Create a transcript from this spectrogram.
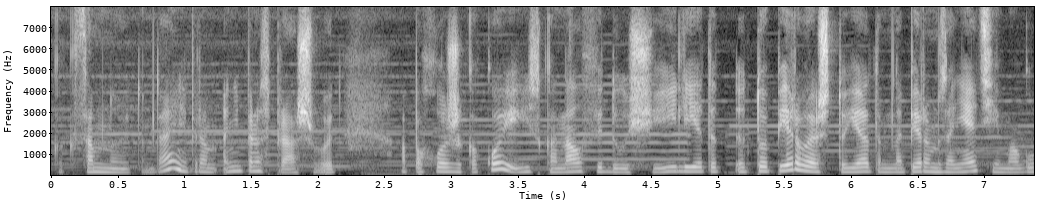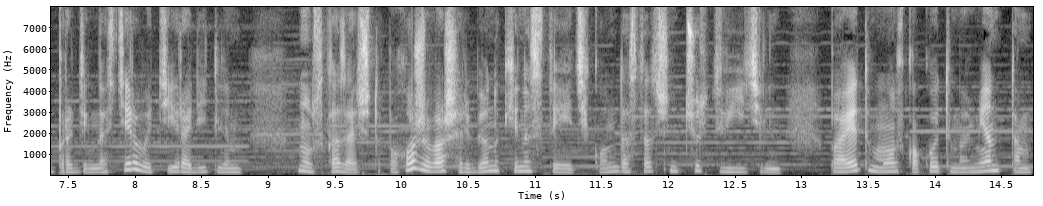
как со мной там, да, они прям, они прям спрашивают, а похоже какой из каналов ведущий, или это то первое, что я там на первом занятии могу продиагностировать и родителям, ну, сказать, что похоже ваш ребенок кинестетик, он достаточно чувствителен, поэтому он в какой-то момент там,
